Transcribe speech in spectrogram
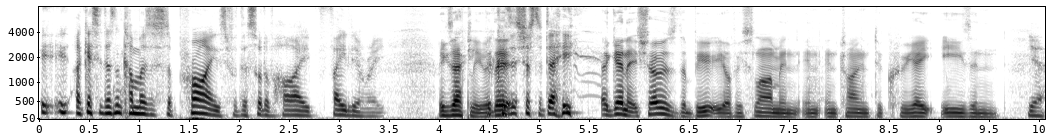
it, I guess it doesn't come as a surprise for the sort of high failure rate exactly. Because they- it's just a day. again, it shows the beauty of Islam in, in, in trying to create ease in yeah,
